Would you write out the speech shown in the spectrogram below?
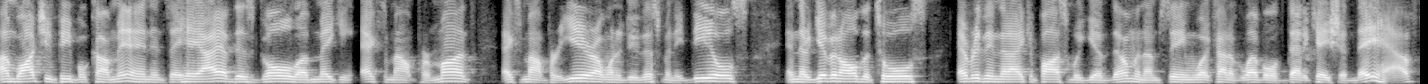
I'm watching people come in and say, hey, I have this goal of making X amount per month, X amount per year. I want to do this many deals. And they're given all the tools everything that I could possibly give them, and I'm seeing what kind of level of dedication they have.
